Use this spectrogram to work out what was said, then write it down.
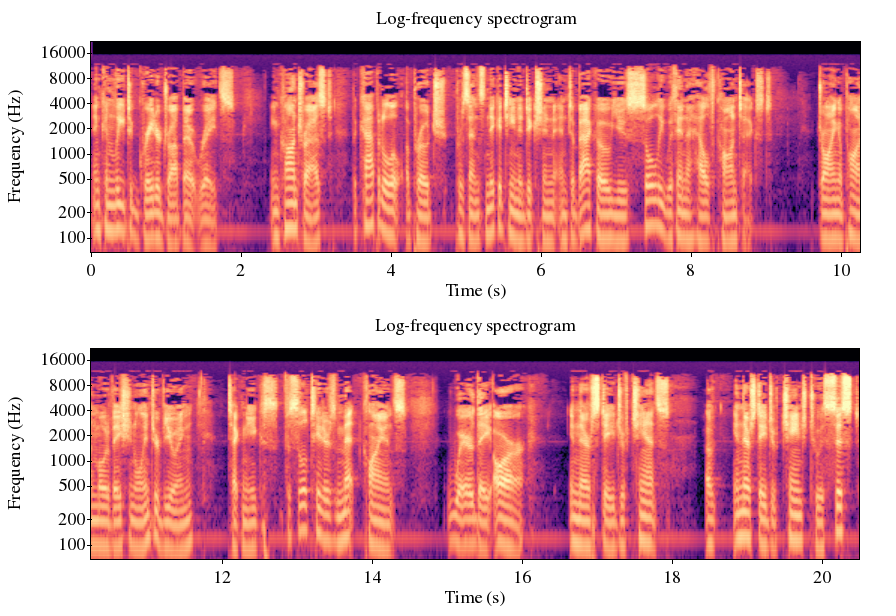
and can lead to greater dropout rates. In contrast, the capital approach presents nicotine addiction and tobacco use solely within a health context. Drawing upon motivational interviewing techniques, facilitators met clients where they are in their stage of chance of, in their stage of change to assist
